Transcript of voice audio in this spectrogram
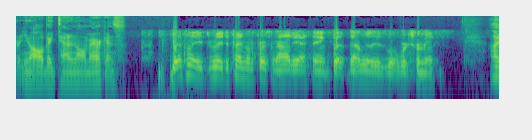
you know all Big Ten and all Americans. Definitely, it really depends on the personality, I think, but that really is what works for me. Uh,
